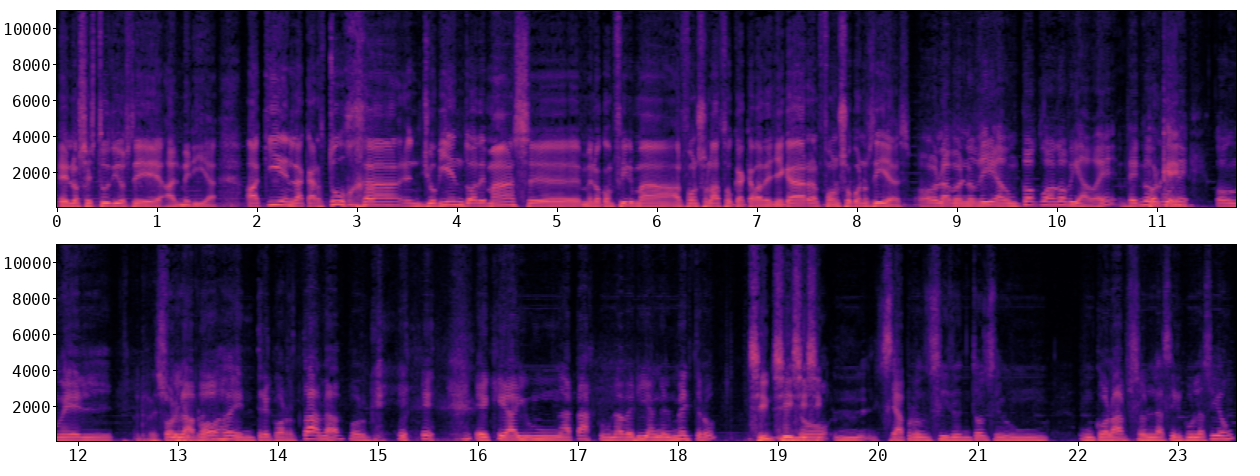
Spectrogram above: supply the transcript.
En los estudios de Almería. Aquí en la Cartuja, lloviendo además, eh, me lo confirma Alfonso Lazo que acaba de llegar. Alfonso, buenos días. Hola, buenos días. Un poco agobiado, ¿eh? Vengo ¿Por qué? Con, el, con la voz entrecortada porque es que hay un atasco, una avería en el metro. Sí, sí, sí, sí. Se ha producido entonces un, un colapso en la circulación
